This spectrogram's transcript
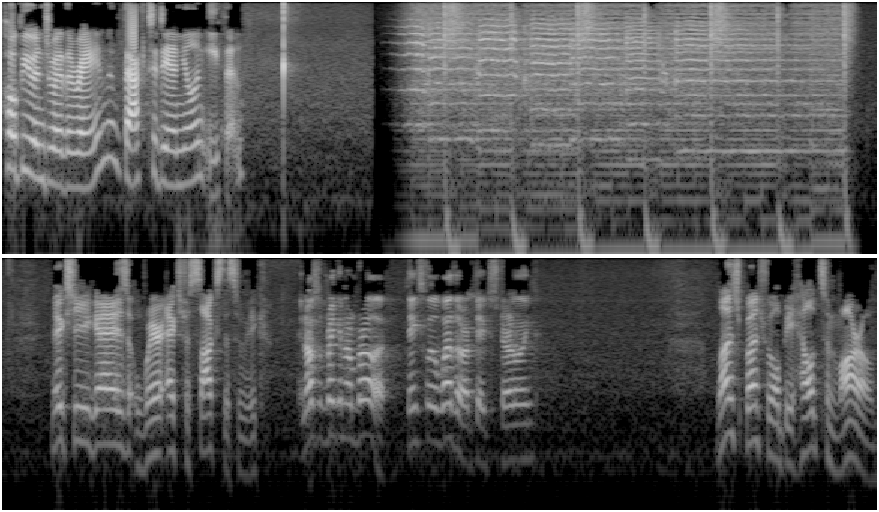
Hope you enjoy the rain. Back to Daniel and Ethan. Make sure you guys wear extra socks this week. And also bring an umbrella. Thanks for the weather update, Sterling. Lunch brunch will be held tomorrow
